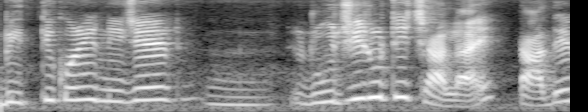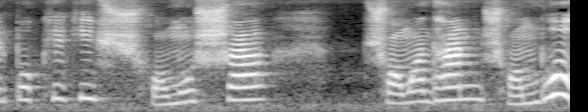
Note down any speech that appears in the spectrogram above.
ভিত্তি করে নিজের রুজি রুটি চালায়, তাদের পক্ষে কি সমস্যা সমাধান সম্ভব?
